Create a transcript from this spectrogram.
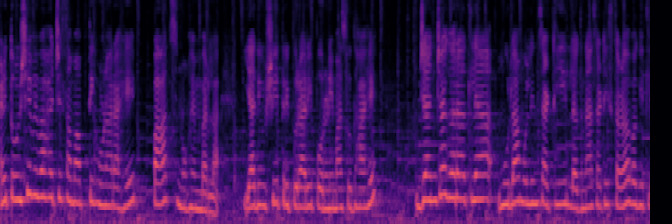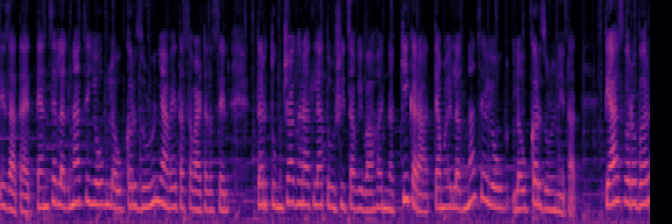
आणि तुळशी विवाहाची समाप्ती होणार आहे पाच नोव्हेंबरला. या दिवशी त्रिपुरारी पौर्णिमासुद्धा आहे. ज्यांच्या घरातल्या मुला मुलींसाठी लग्नासाठी स्थळं बघितली जात आहेत त्यांचे लग्नाचे योग लवकर जुळून यावेत असं वाटत असेल तर तुमच्या घरातल्या तुळशीचा विवाह नक्की करा. त्यामुळे लग्नाचे योग लवकर जुळून येतात. त्याचबरोबर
